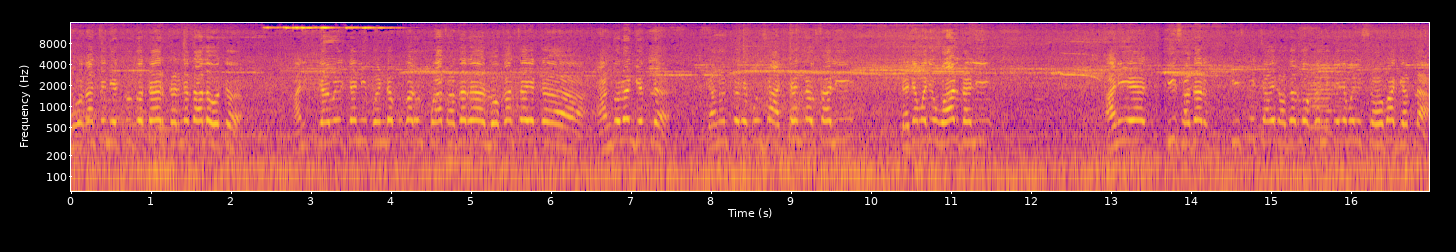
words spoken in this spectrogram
युवकांचं नेतृत्व तयार करण्यात आलं होतं आणि त्यावेळी त्यांनी बंड पुकारून पाच हजार लोकांचं एक आंदोलन घेतलं. त्यानंतर एकोणीसशे अठ्ठ्याण्णव साली त्याच्यामध्ये वाढ झाली. आणि तीस हजार तीस ते चाळीस हजार लोकांनी त्याच्यामध्ये सहभाग घेतला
